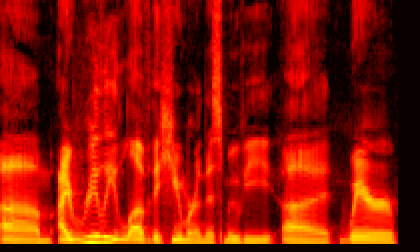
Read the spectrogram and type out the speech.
Um, I really love the humor in this movie, uh, where,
